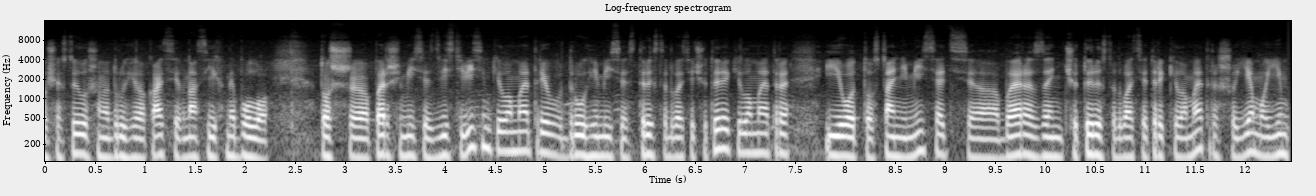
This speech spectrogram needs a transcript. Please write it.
Пощастило, що на другій локації в нас їх не було. Тож е, перший місяць 208 кілометрів, другий місяць 324 кілометри. І от останній місяць, е, березень, 423 кілометри, що є моїм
